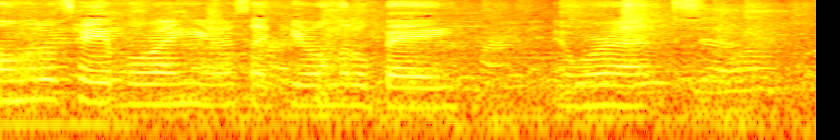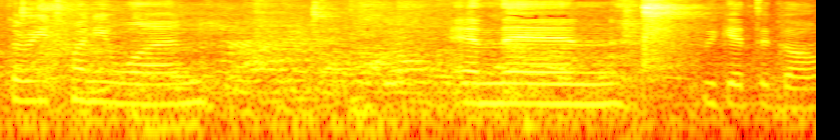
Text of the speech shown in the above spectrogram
Own little table right here. It's like your own little bay. And we're at 321. And then we get to go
